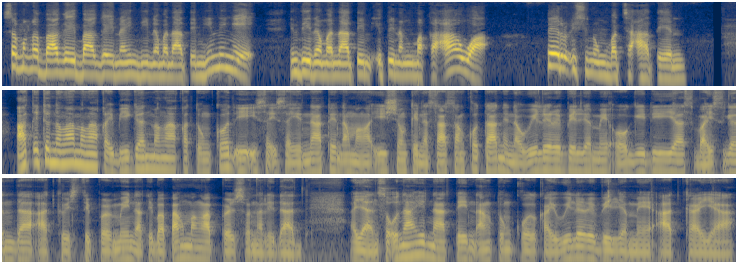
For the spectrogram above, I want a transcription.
sa mga bagay-bagay na hindi naman natin hiningi, hindi naman natin ipinangmakaawa, pero isinumbat sa atin At ito na nga mga kaibigan, mga katungkod, iisa-isahin natin ang mga isyong kinasasangkutan ni na Willie Revillame, Ogie Diaz, Vice Ganda at Christopher Min at iba pang mga personalidad. Ayan, so unahin natin ang tungkol kay Willie Revillame at kay ah,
